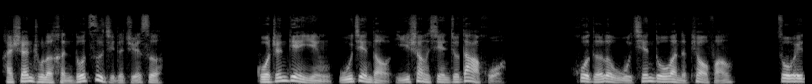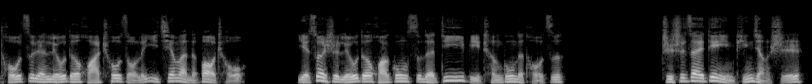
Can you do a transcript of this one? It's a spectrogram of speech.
还删除了很多自己的角色。果真，电影《无间道》一上线就大火，获得了五千多万的票房。作为投资人，刘德华抽走了一千万的报酬，也算是刘德华公司的第一笔成功的投资。只是在电影评奖时。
